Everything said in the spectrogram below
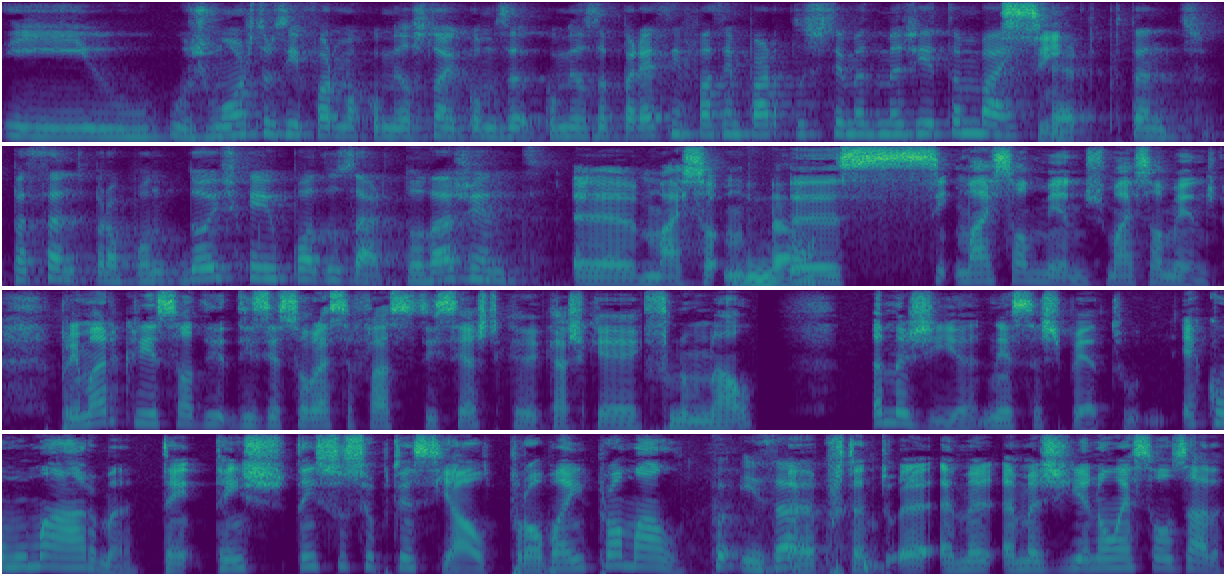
E o, os monstros e a forma como eles estão e como, como, eles aparecem fazem parte do sistema de magia também, Sim. certo? Portanto, passando para o ponto 2, quem o pode usar? Toda a gente. Uh, mais, ou, uh, sim, mais ou menos, mais ou menos. Primeiro queria só dizer sobre essa frase que disseste, que, que acho que é fenomenal a magia, nesse aspecto, é como uma arma. Tem, tens, tens o seu potencial para o bem e para o mal. Exato. Uh, portanto, a, a, magia não é só usada.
